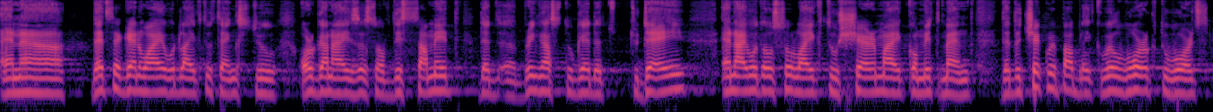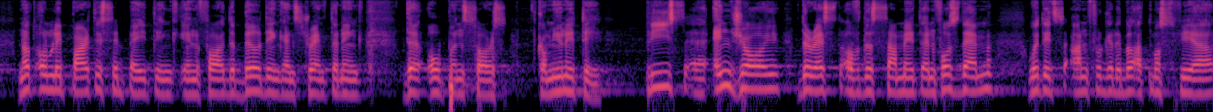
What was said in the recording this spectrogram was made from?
And uh, that's again why I would like to thanks to organizers of this summit that uh, bring us together today. And I would also like to share my commitment that the Czech Republic will work towards not only participating in for the building and strengthening the open source community. Please uh, enjoy the rest of the summit and for them with its unforgettable atmosphere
